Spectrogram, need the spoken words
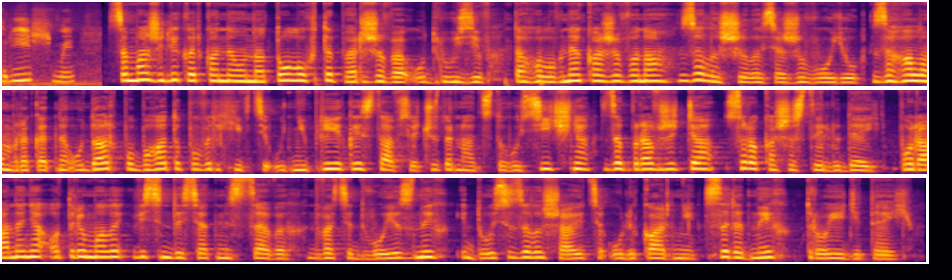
грішми. Сама ж лікарка-неонатолог тепер живе у друзів. Та головне, каже вона, залишилася живою. Загалом ракетний удар по багатоповерхівці у Дніпрі, який стався 14 січня, забрав життя 46 людей. Поранення отримали 80 місцевих. 22 з них і досі залишаються у лікарні. Серед них троє дітей.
